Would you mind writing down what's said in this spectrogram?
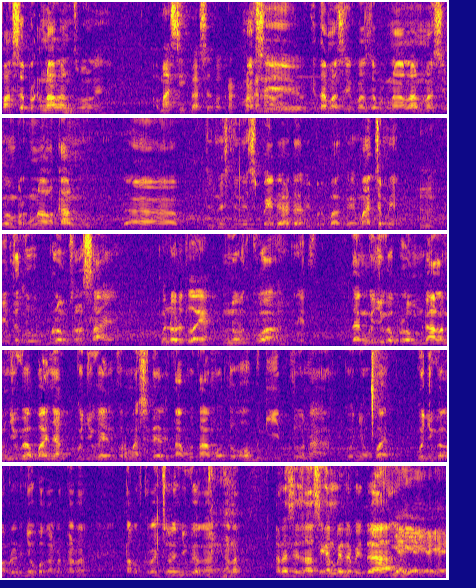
fase perkenalan soalnya. Oh, masih fase perke- perkenalan. masih kita masih fase perkenalan masih memperkenalkan eh, jenis-jenis sepeda dari berbagai macam ya Hmm. itu tuh belum selesai Menurut lo ya? menurut gua It- dan gue juga belum dalam juga banyak gue juga informasi dari tamu-tamu tuh oh begitu nah gue nyoba gue juga nggak berani nyoba karena karena takut keracunan juga kan karena karena sensasi kan beda-beda Iya iya iya. iya.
